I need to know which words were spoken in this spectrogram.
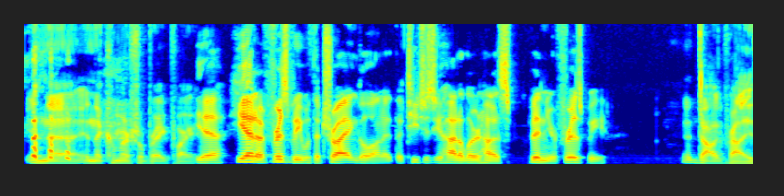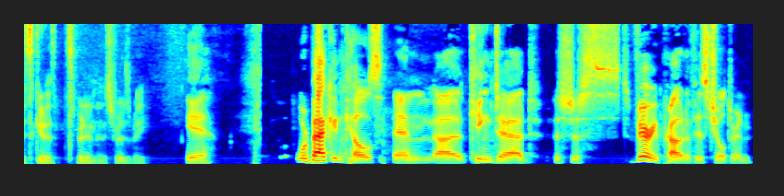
in the in the commercial break part. Yeah, he had a frisbee with a triangle on it that teaches you how to learn how to spin your frisbee. The dog probably is good at spinning his frisbee. Yeah. We're back in Kells, and uh, King Dad is just very proud of his children.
